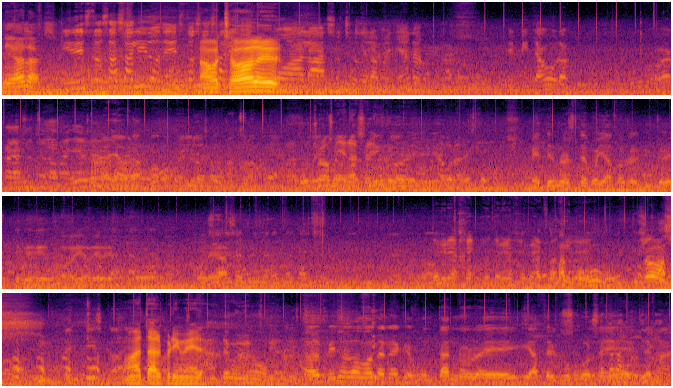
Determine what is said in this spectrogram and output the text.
tiene alas. Y de estos ha salido, de estos Vamos, ha salido chavales. como a las 8 de la mañana. De Pitágora. Ahora que a las 8 de la mañana. Vaya hora para ponerlo, a las 8 de la mañana. A las 8 de la mañana salió uno de ahora de esto. Mete unos cebollazos el bicho este que... que oye, oye, oye. Olea. No te creas que, no te creas que es fácil, ¿eh? Mata al primero. Al final vamos a tener que juntarnos eh, y hacer grupos de, de más.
